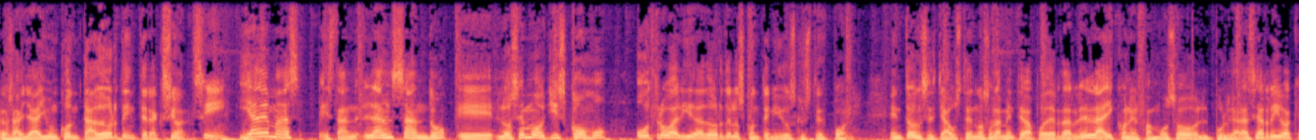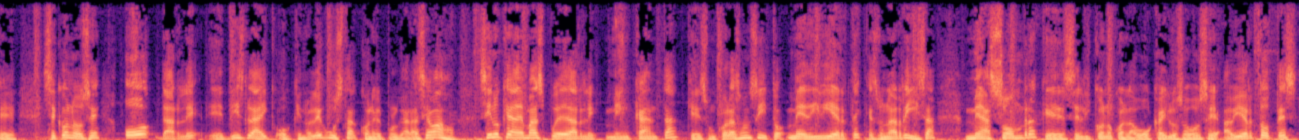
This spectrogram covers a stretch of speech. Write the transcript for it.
O sea, ya hay un contador de interacciones. Sí. Y además están lanzando eh, los emojis como otro validador de los contenidos que usted pone. Entonces ya usted no solamente va a poder darle like con el famoso pulgar hacia arriba que se conoce o darle eh, dislike o que no le gusta con el pulgar hacia abajo, sino que además puede darle me encanta, que es un corazoncito, me divierte, que es una risa, me asombra, que es el icono con la boca y los ojos eh, abiertotes,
